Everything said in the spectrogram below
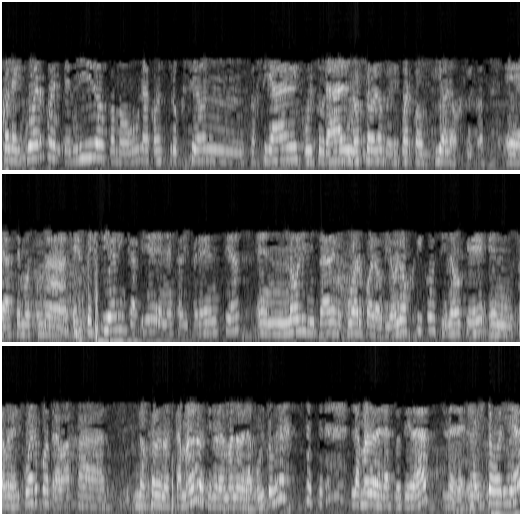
con el cuerpo entendido como una construcción social, cultural, no solo con el cuerpo biológico. Eh, hacemos una especial hincapié en esa diferencia, en no limitar el cuerpo a lo biológico, sino que en, sobre el cuerpo trabaja no solo nuestra mano, sino la mano de la cultura, la mano de la sociedad, la, la historia.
